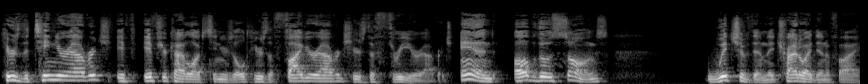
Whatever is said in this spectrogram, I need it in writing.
here's the 10 year average. If, if your catalog's 10 years old, here's the five year average. Here's the three year average. And of those songs, which of them they try to identify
